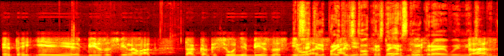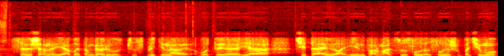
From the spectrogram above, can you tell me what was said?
это и бизнес виноват, так как и сегодня бизнес и Представитель власть... правительства они... Красноярского края вы имеете да, в виду? совершенно, я об этом говорю, сплетена. Вот э, я читаю а, и информацию слышу, почему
